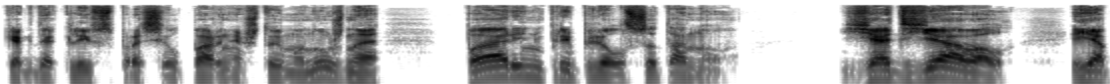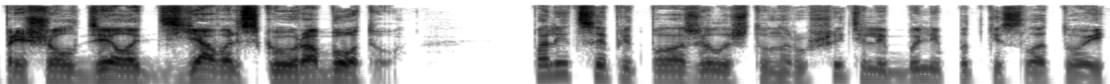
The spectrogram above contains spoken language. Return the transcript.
Когда Клифф спросил парня, что ему нужно, парень приплел сатану. «Я дьявол! Я пришел делать дьявольскую работу!» Полиция предположила, что нарушители были под кислотой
